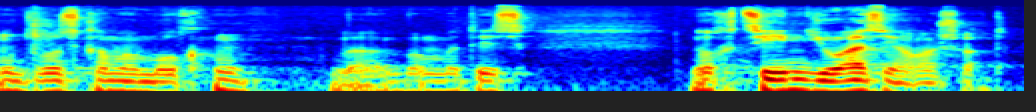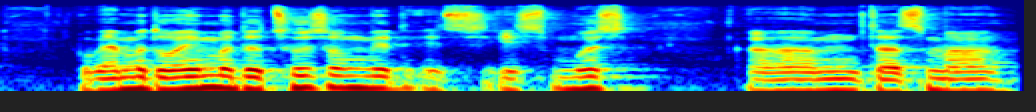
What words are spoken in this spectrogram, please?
und was kann man machen, wenn man das nach zehn Jahren sich anschaut. Wobei man da immer dazu sagen wird, es, es muss, ähm, dass man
